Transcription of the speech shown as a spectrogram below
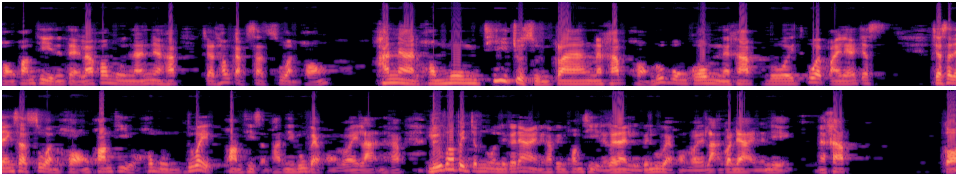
ของความถี่ในแต่ละข้อมูลนั้นนะครับ จะเท่ากับสัดส่วนของขนาดของมุมที่จุดศูนย์กลางนะครับ ของรูปวงกลมนะครับ โดยทั่วไปแล้วจะจะแสดงสัดส่วนของความถี่ของข้อมูลด้วยความถี่สัมพัทธ์ในรูปแบบของร้อยละนะครับ หรือว่าเป็นจำนวนเลยก็ได้นะครับ เป็นความถี่เลยก็ได้ หรือเป็นรูปแบบของร้อยละก็ได้นั่นเองนะครับ ก็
